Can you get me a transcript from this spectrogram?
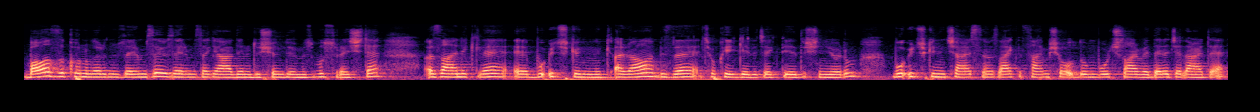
bazı konuların üzerimize üzerimize geldiğini düşündüğümüz bu süreçte özellikle e, bu 3 günlük ara bize çok iyi gelecek diye düşünüyorum. Bu 3 gün içerisinde özellikle saymış olduğum burçlar ve derecelerde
